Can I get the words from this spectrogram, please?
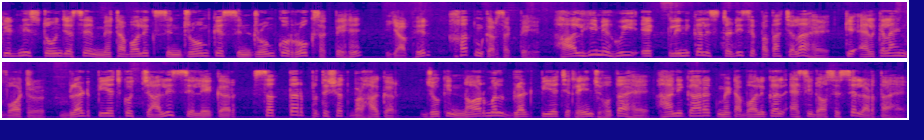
किडनी स्टोन जैसे मेटाबॉलिक सिंड्रोम के सिंड्रोम को रोक सकते हैं या फिर खत्म कर सकते हैं। हाल ही में हुई एक क्लिनिकल स्टडी से पता चला है कि एल्कलाइन वाटर ब्लड पीएच को 40 से लेकर 70 प्रतिशत बढ़ाकर, जो कि नॉर्मल ब्लड पीएच रेंज होता है, हानिकारक मेटाबॉलिकल एसिडोसिस से लड़ता है।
